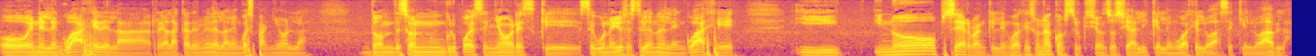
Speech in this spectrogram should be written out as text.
o en el lenguaje de la Real Academia de la Lengua Española, donde son un grupo de señores que según ellos estudian el lenguaje y, y no observan que el lenguaje es una construcción social y que el lenguaje lo hace quien lo habla.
